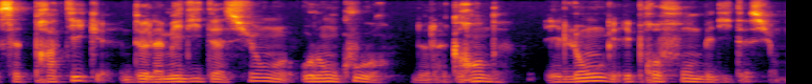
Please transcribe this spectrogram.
cette pratique de la méditation au long cours, de la grande et longue et profonde méditation.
